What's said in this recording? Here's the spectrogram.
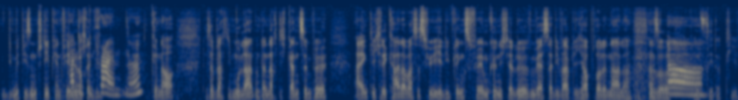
die, mit diesen Stäbchen fehlen Hatte noch hinten. geprimed, ne? Genau. Deshalb dachte ich Mulan und dann dachte ich ganz simpel, eigentlich Ricarda, was ist für ihr Lieblingsfilm König der Löwen? Wer ist da die weibliche Hauptrolle? Nala. Also Oh. ganz deduktiv.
